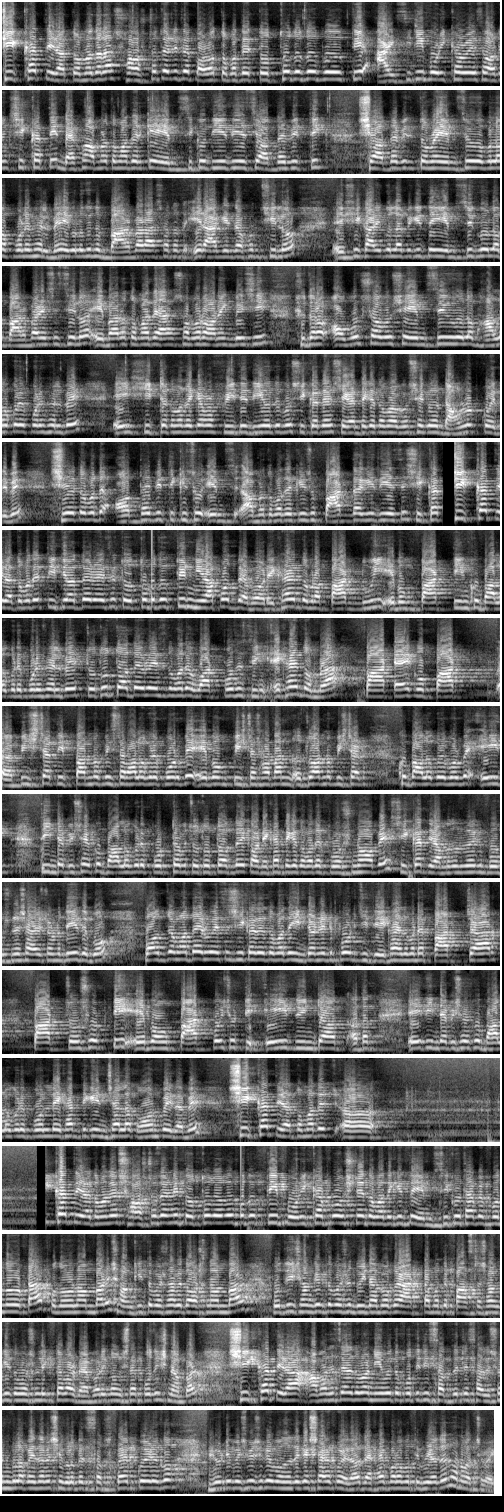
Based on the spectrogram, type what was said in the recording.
শিক্ষার্থীরা, তোমরা যারা ষষ্ঠ শ্রেণীতে পড়ো, তোমাদের তথ্য প্রযুক্তি আইসিটি পরীক্ষা রয়েছে, অনেক শিক্ষার্থী। দেখো, আমরা তোমাদেরকে এমসিকিউ দিয়ে দিয়েছি অধ্যায় ভিত্তিক সেই অধ্যায় ভিত্তিক তোমরা এমসিকিউ গুলো পড়ে ফেলবে। এগুলো কিন্তু বারবার আসা অর্থাৎ এর আগে যখন ছিল সেই কারিকুলামে কিন্তু এই এমসিকিউ গুলো বারবার এসেছিল। এবারও তোমাদের আসার সম্ভাবনা অনেক বেশি। সুতরাং অবশ্যই অবশ্যই এমসিকিউ গুলো ভালো করে পড়ে ফেলবে। এই শীটটা তোমাদেরকে আমরা ফ্রিতে দিয়েও দেবো শিক্ষার্থীরা। সেখান থেকে তোমরা অবশ্যই এগুলো ডাউনলোড করে দেবে। সেটা তোমাদের অধ্যায় ভিত্তিক কিছু এমসি আমরা তোমাদের কিছু পাঠ দাগিয়ে দিয়েছি। শিক্ষা শিক্ষার্থীরা, তোমাদের তৃতীয় অধ্যায় রয়েছে তথ্য প্রযুক্তির নিরাপদ ব্যবহার। এখানে তোমরা পার্ট দুই এবং পার্ট তিন খুব ভালো করে পড়ে ফেলবে। চতুর্থ অধ্যায় রয়েছে তোমাদের ওয়ার্ড প্রসেসিং এখানে তোমরা পার্ট এক ও পার্ট পৃষ্ঠা তিপ্পান্ন পৃষ্ঠা ভালো করে পড়বে এবং পৃষ্ঠা সাতান্ন, চুয়ান্ন পৃষ্ঠার খুব ভালো করে পড়বে। এই তিনটা বিষয় খুব ভালো করে পড়তে হবে চতুর্থ অধ্যায়, কারণ এখান থেকে তোমাদের প্রশ্ন হবে। শিক্ষার্থীরা, আমরা তোমাদেরকে প্রশ্নের সাজেশন দিয়ে দেবো। পঞ্চম অধ্যায় রয়েছে শিক্ষার্থী তোমাদের ইন্টারনেট পরিচিতি এখানে তোমাদের পার্ট চার পার্ট চৌষট্টি এবং পার্ট পঁয়ষট্টি। এই তিনটা, অর্থাৎ এই তিনটা বিষয় খুব ভালো করে পড়লে এখান থেকে ইনশাল্লাহ কমন পেয়ে যাবে। শিক্ষার্থীরা তোমাদের শিক্ষার্থীরা তোমাদের ষষ্ঠ শ্রেণির তথ্য তথ্য প্রযুক্তি পরীক্ষা প্রশ্নে তোমাদের কিন্তু এমসিকিউ থাকবে পনেরোটা, পনেরো নম্বরে সংক্ষিপ্ত প্রশ্ন হবে দশ নম্বর প্রতি সংক্ষিপ্ত প্রশ্ন দুই নম্বর করে আটটার মধ্যে পাঁচটা সংক্ষিপ্ত প্রশ্ন লিখতে হবে ব্যবহারিক অংশে পঁচিশ নাম্বার। শিক্ষার্থীরা আমাদের চ্যানেলে তোমরা নিয়মিত প্রতিটি সাবজেক্টের সাজেশনগুলো পেয়ে যাবে, সেগুলো পেতে সাবস্ক্রাইব করে রেখো। ভিডিওটি বেশি বেশি করে বন্ধুদেরকে শেয়ার করে দাও। দেখায় পরবর্তী ভিডিওতে। ধন্যবাদ সবাই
